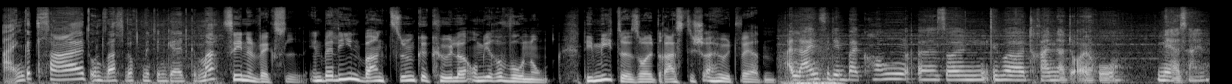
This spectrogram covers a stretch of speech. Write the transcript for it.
eingezahlt und was wird mit dem Geld gemacht? Szenenwechsel. In Berlin bangt Sönke Köhler um ihre Wohnung. Die Miete soll drastisch erhöht werden. Allein für den Balkon äh, sollen über 300 Euro mehr sein.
